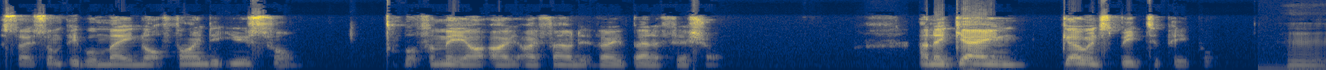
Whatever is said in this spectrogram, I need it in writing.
so some people may not find it useful, but for me, I, I found it very beneficial. And again, go and speak to people. Hmm.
